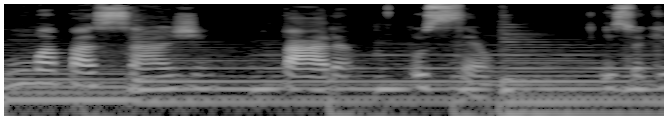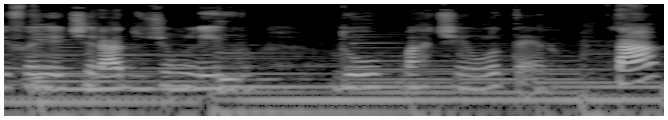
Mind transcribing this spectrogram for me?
uma passagem para o céu. Isso aqui foi retirado de um livro do Martinho Lutero, tá?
